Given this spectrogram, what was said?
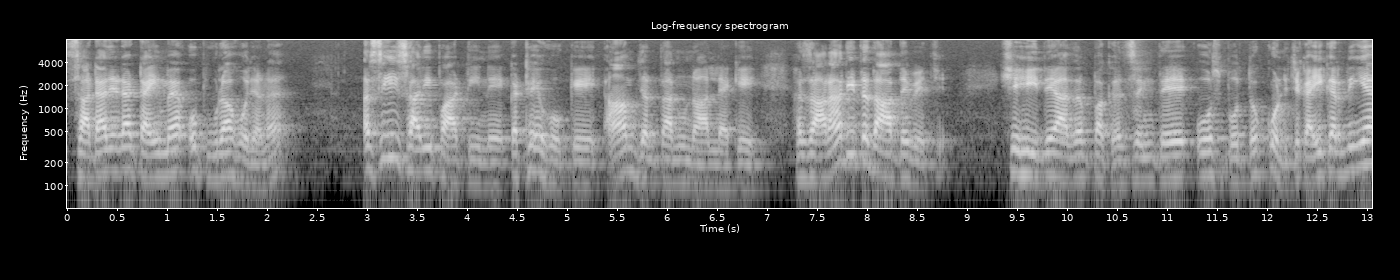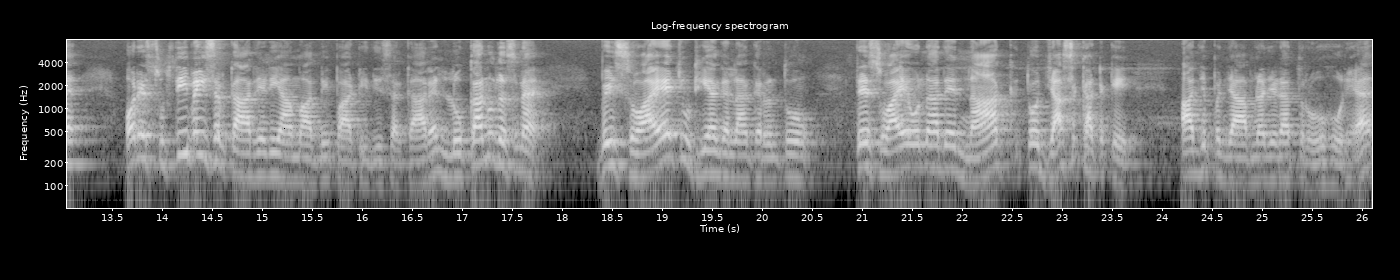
ਸਾਡਾ ਜਿਹੜਾ ਟਾਈਮ ਹੈ ਉਹ ਪੂਰਾ ਹੋ ਜਾਣਾ ਹੈ। ਅਸੀਂ ਸਾਰੀ ਪਾਰਟੀ ਨੇ ਇਕੱਠੇ ਹੋ ਕੇ ਆਮ ਜਨਤਾ ਨੂੰ ਨਾਲ ਲੈ ਕੇ ਹਜ਼ਾਰਾਂ ਦੀ ਤਾਦਾਦ ਦੇ ਵਿੱਚ ਸ਼ਹੀਦ ਆਜ਼ਮ ਭਗਤ ਸਿੰਘ ਦੇ ਉਸ ਬੁੱਤ ਤੋਂ ਘੁੰਡ ਚਕਾਈ ਕਰਨੀ ਹੈ ਔਰ ਇਹ ਸੁੱਤੀ ਪਈ ਸਰਕਾਰ ਜਿਹੜੀ ਆਮ ਆਦਮੀ ਪਾਰਟੀ ਦੀ ਸਰਕਾਰ ਹੈ, ਲੋਕਾਂ ਨੂੰ ਦੱਸਣਾ ਹੈ ਵੀ ਸਵਾਏ ਝੂਠੀਆਂ ਗੱਲਾਂ ਕਰਨ ਤੋਂ ਤੇ ਸਵਾਏ ਉਹਨਾਂ ਦੇ ਨਾਕ ਤੋਂ ਜਸ ਕੱਟ ਕੇ ਅੱਜ ਪੰਜਾਬ ਨਾਲ ਜਿਹੜਾ ਧਰੋਹ ਹੋ ਰਿਹਾ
